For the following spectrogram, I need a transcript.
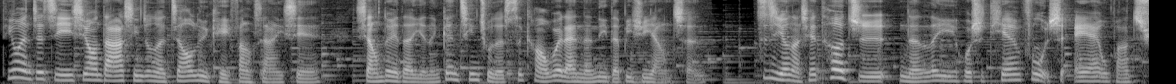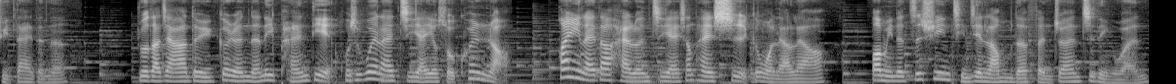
听完这集，希望大家心中的焦虑可以放下一些，相对的也能更清楚的思考未来能力的必须养成。自己有哪些特质、能力或是天赋是 AI 无法取代的呢？若大家对于个人能力盘点或是未来职涯有所困扰，欢迎来到海伦职涯相谈室跟我聊聊。报名的资讯，请见老母的粉砖置顶文。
